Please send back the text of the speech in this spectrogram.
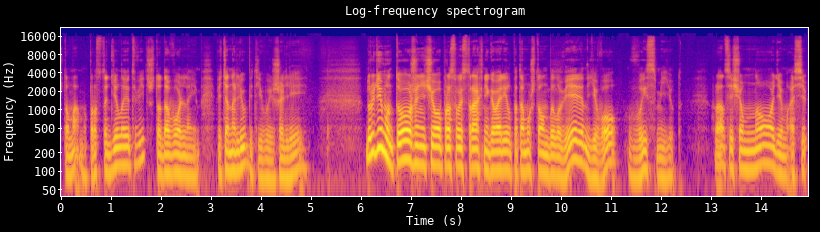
что мама просто делает вид, что довольна им, ведь она любит его и жалеет. Другим он тоже ничего про свой страх не говорил, потому что он был уверен, его высмеют. Франц еще многим, о се...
